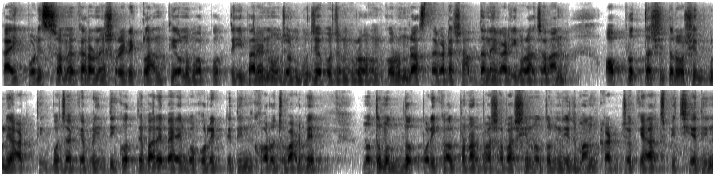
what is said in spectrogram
কায়িক পরিশ্রমের কারণে শরীরে ক্লান্তি অনুভব করতেই পারেন, ওজন বুঝে ভোজন গ্রহণ করুন, রাস্তাঘাটে সাবধানে গাড়ি ঘোড়া চালান। অপ্রত্যাশিত রসিদগুলি আর্থিক বোঝাকে বৃদ্ধি করতে পারে, ব্যয়বহুল একটি দিন খরচ বাড়বে। নতুন উদ্যোগ পরিকল্পনার পাশাপাশি নতুন নির্মাণ কার্যকে আজ পিছিয়ে দিন।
